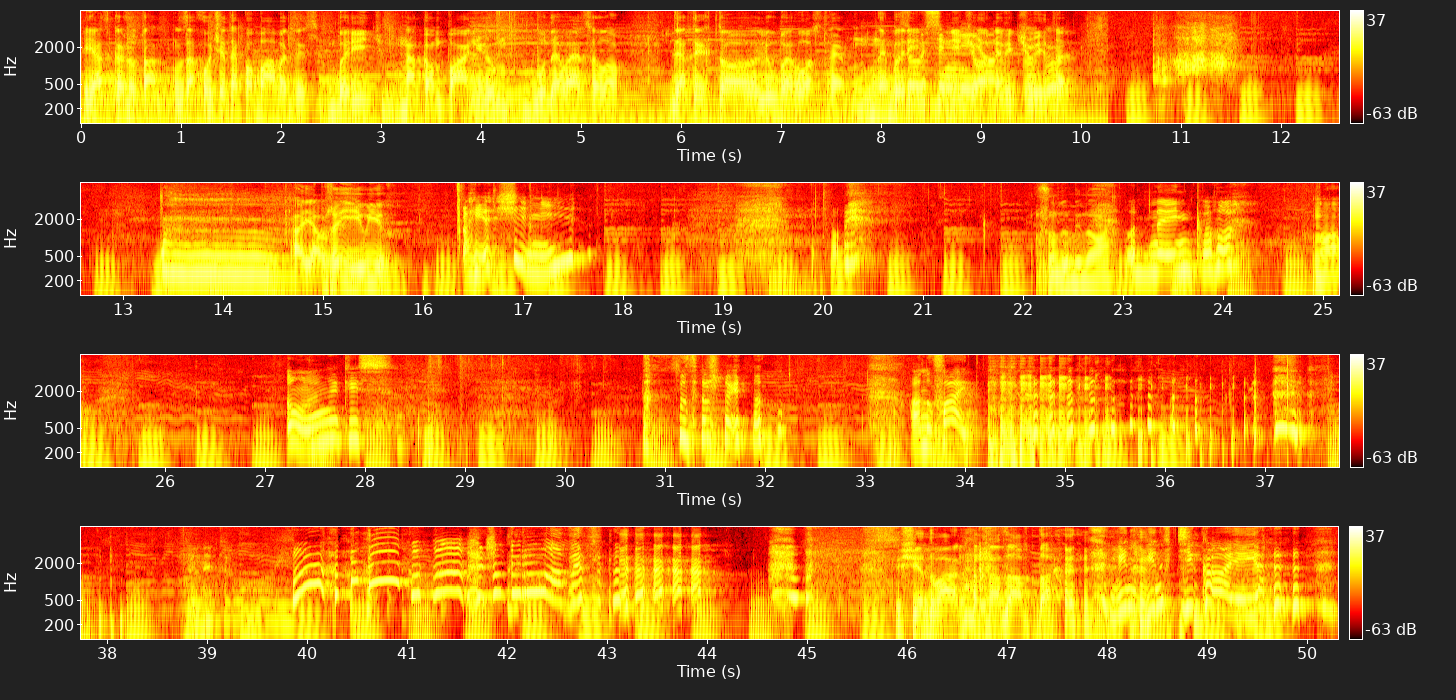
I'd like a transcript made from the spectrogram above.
Я скажу так: захочете побавитись, беріть на компанію, буде весело. Для тих, хто любить гостре, не беріть, Зовсім нічого ніяк. не відчуєте. А я вже їв їх. А я ще ні. Що тобі давай? Одненького. Ну, О, він якийсь. За що я? А ну файт! Та не трой. ще два на, на завтра. Він, він втікає. Я...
